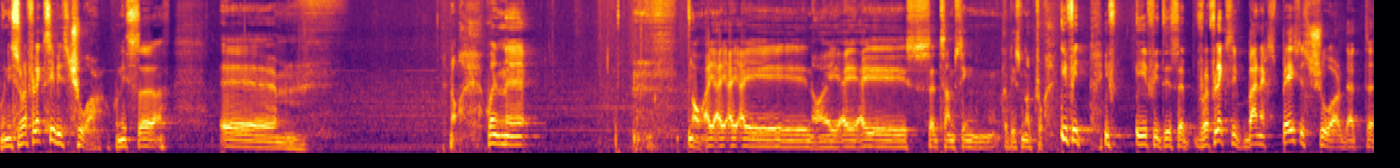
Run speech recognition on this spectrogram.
when it's reflexive, it's sure. When it's uh, um, no, when no, I, I, I, I no, I, I, I said something that is not true. If it, if, if it is a reflexive Banach space, it's sure that uh,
